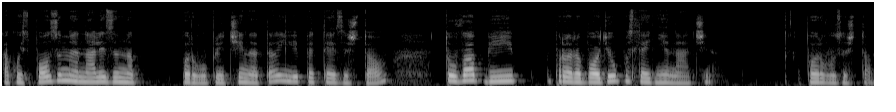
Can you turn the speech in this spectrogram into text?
Ако използваме анализа на първопричината или пете защо, това би проработил последния начин. Първо защо?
